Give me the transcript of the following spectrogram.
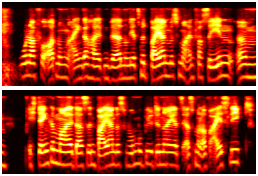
die Corona-Verordnungen eingehalten werden. Und jetzt mit Bayern müssen wir einfach sehen, ähm, ich denke mal, dass in Bayern das Wohnmobildinner jetzt erstmal auf Eis liegt,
